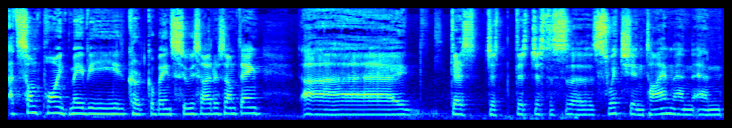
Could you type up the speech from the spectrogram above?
at some point, maybe Kurt Cobain's suicide or something. Uh, there's just there's just a uh, switch in time, and and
